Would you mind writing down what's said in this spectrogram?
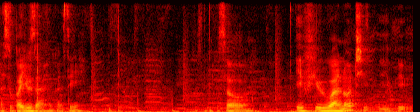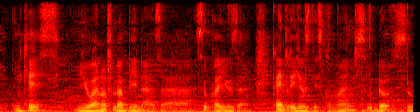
a super user. You can see. So if you are not, in case you are not logged in as a super user, kindly use this command sudo su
